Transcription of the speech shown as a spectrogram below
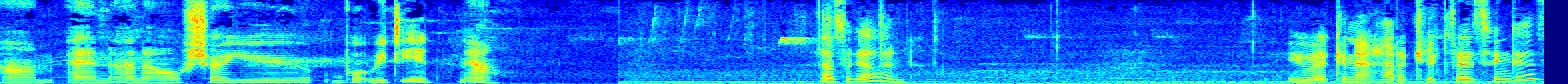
Um, and, and I'll show you what we did now. How's it going? You working out how to click those fingers?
